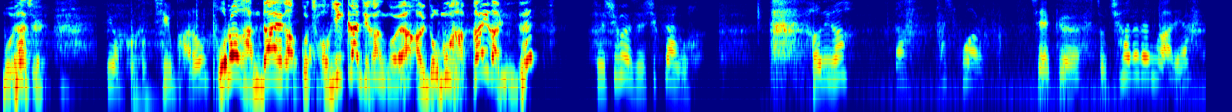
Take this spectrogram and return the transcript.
뭐야 쟤 이거 지금 바로 보러 간다 해갖고 저기까지 간 거야? 아 너무 가까이 갔는데? 저 시골에서 식사하고 어디가? 야 다시 구하러 쟤 그 좀 취하다 된 거 아니야?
